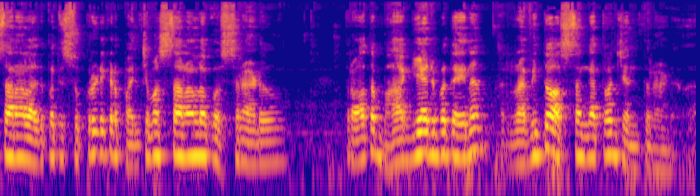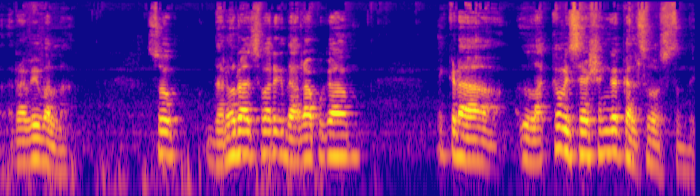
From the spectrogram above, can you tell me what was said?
స్థానాల అధిపతి శుక్రుడు ఇక్కడ పంచమ స్థానంలోకి వస్తున్నాడు. తర్వాత భాగ్యాధిపతి అయిన రవితో అస్తంగత్వం చెందుతున్నాడు రవి వల్ల. సో ధనురాశి వారికి దాదాపుగా ఇక్కడ లక్క విశేషంగా కలిసి వస్తుంది.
